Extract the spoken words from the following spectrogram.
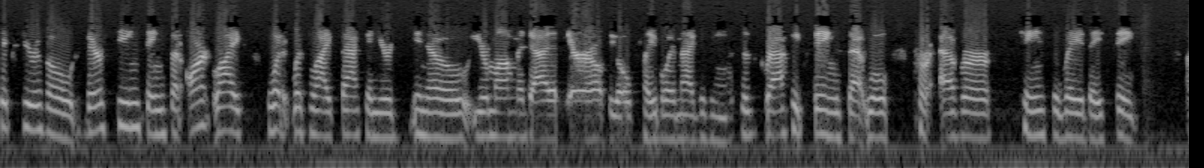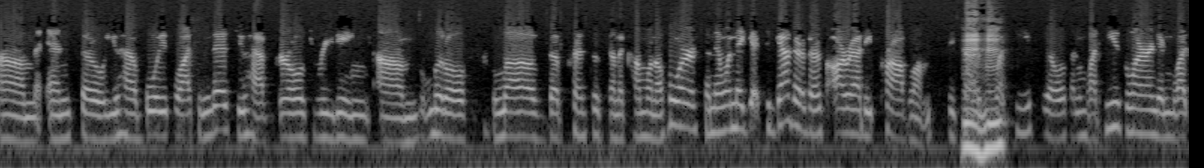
six years old, they're seeing things that aren't like what it was like back in your, you know, your mom and dad era of the old Playboy magazine. It's just graphic things that will forever change the way they think. Um, and so you have boys watching this, you have girls reading um, little love the prince is going to come on a horse. And then when they get together, there's already problems because mm-hmm. what he feels and what he's learned and what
